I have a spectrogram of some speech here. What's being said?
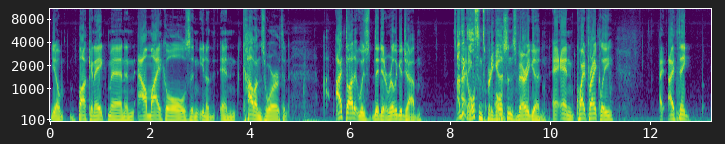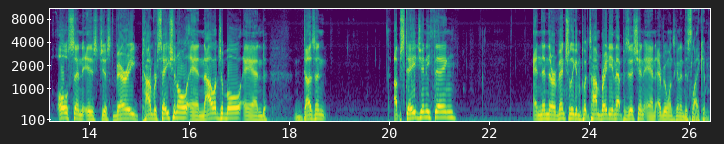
You know, Buck and Aikman and Al Michaels and you know and Collinsworth and I- thought it was they did a really good job. I think Olsen's pretty good. Olsen's very good, and, and quite frankly, I, I think Olsen is just very conversational and knowledgeable, and doesn't upstage anything. And then they're eventually going to put Tom Brady in that position, and everyone's going to dislike him.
